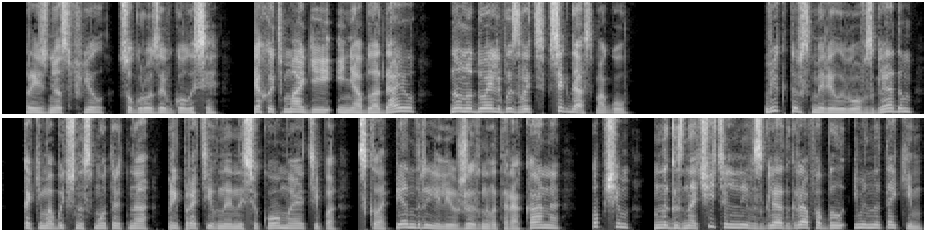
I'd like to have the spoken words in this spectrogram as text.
— произнес Фил с угрозой в голосе. «Я хоть магией и не обладаю, но на дуэль вызвать всегда смогу». Виктор смирил его взглядом, каким обычно смотрит на припротивное насекомое, типа склопендры или жирного таракана. В общем, многозначительный взгляд графа был именно таким,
